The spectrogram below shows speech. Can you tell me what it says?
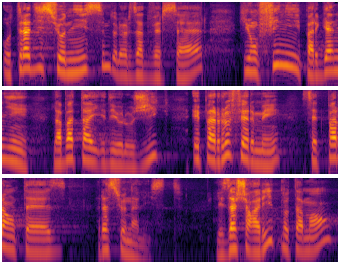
au traditionnisme de leurs adversaires, qui ont fini par gagner la bataille idéologique et par refermer cette parenthèse rationaliste. Les Ash'arites, notamment,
